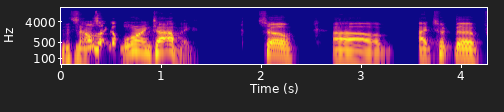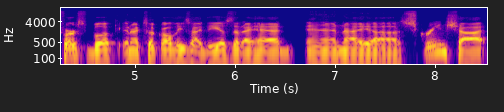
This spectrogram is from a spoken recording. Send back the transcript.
it sounds like a boring topic so uh, i took the first book and i took all these ideas that i had and i uh, screenshot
